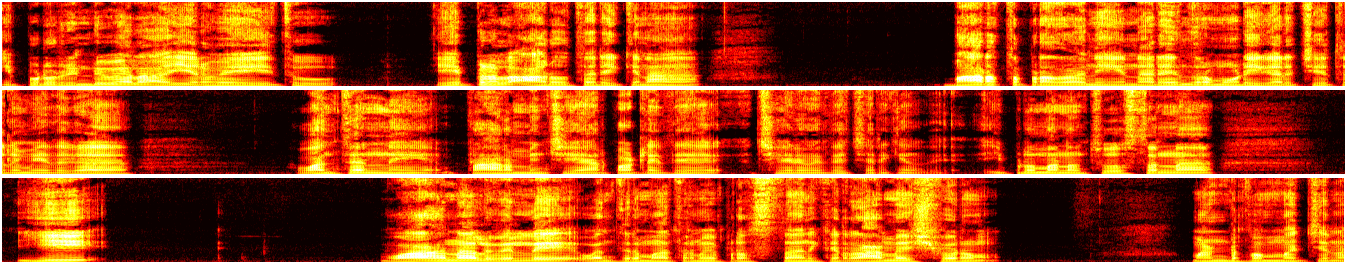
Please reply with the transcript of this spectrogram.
ఇప్పుడు రెండు వేల ఇరవై ఐదు ఏప్రిల్ ఆరో తారీఖున భారత ప్రధాని నరేంద్ర మోడీ గారి చేతుల మీదుగా వంతెనని ప్రారంభించే ఏర్పాట్లు అయితే చేయడం అయితే జరిగింది. ఇప్పుడు మనం చూస్తున్న ఈ వాహనాలు వెళ్ళే వంతెన మాత్రమే ప్రస్తుతానికి రామేశ్వరం మండపం మధ్యన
